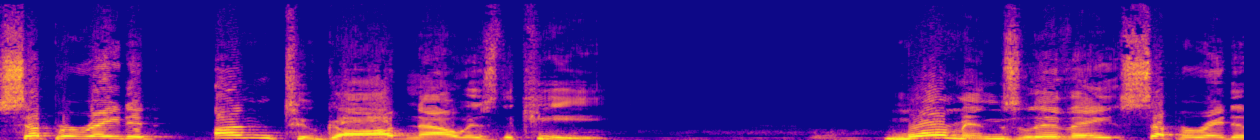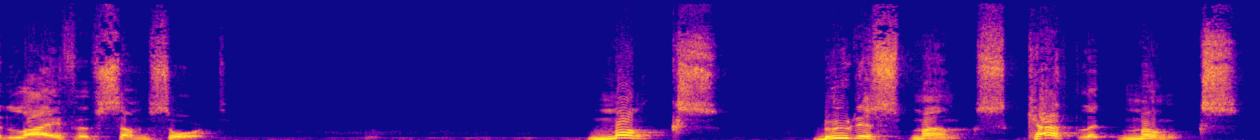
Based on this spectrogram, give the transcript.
Separated unto God now is the key. Mormons live a separated life of some sort. Monks, Buddhist monks, Catholic monks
